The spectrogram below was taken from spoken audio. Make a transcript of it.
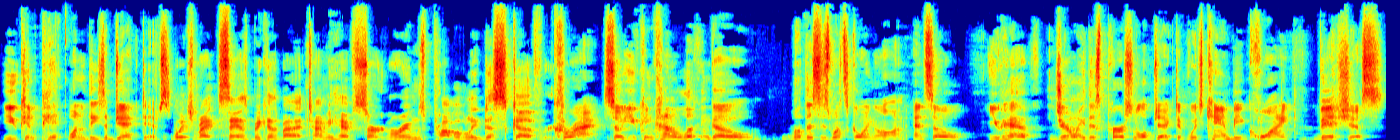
you can pick one of these objectives. Which makes sense because by that time you have certain rooms probably discovered. Correct. So you can kind of look and go, well, this is what's going on. And so you have generally this personal objective, which can be quite vicious.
